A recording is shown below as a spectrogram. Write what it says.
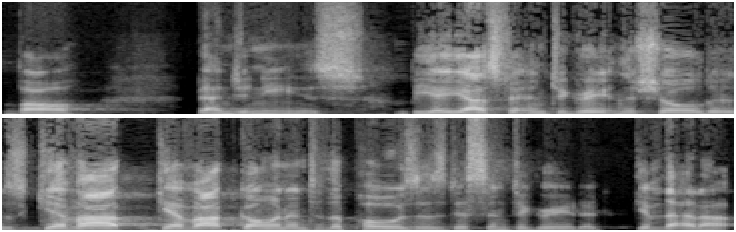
Bow, bend your knees. Be a yes to integrating the shoulders. Give up, give up going into the poses disintegrated. Give that up.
